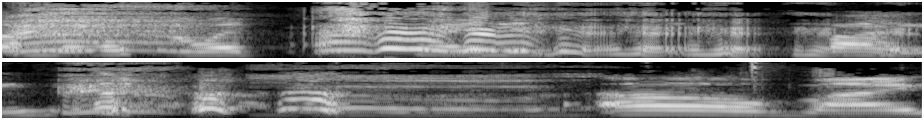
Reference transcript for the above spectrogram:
America with fun. Oh my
